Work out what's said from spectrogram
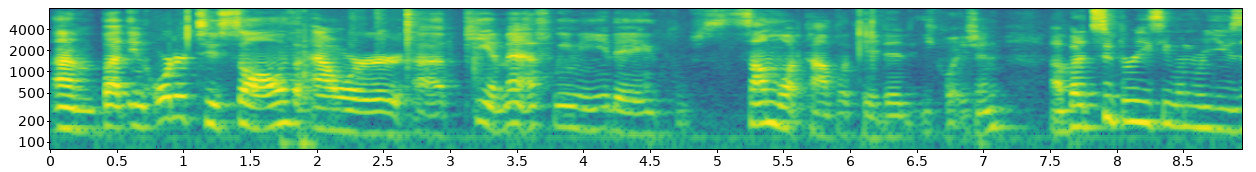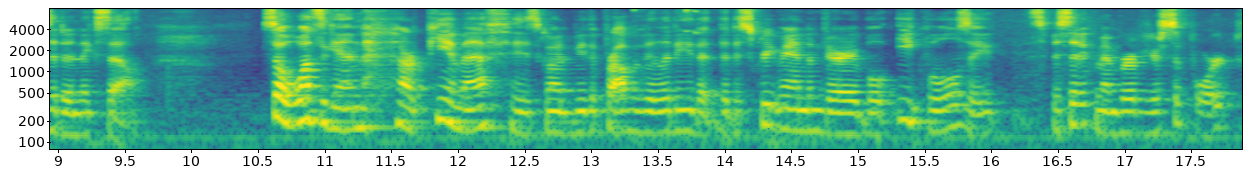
Um, but in order to solve our uh, PMF, we need a somewhat complicated equation, uh, but it's super easy when we use it in Excel. So once again, our PMF is going to be the probability that the discrete random variable equals a specific member of your support.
